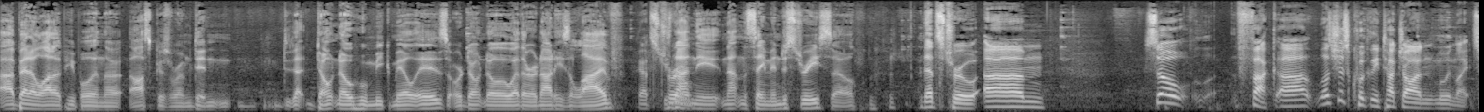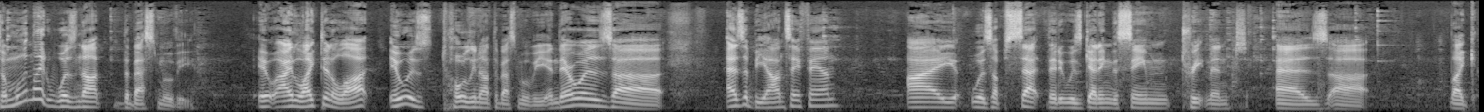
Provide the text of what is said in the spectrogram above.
I bet a lot of people in the Oscars room didn't don't know who Meek Mill is or don't know whether or not he's alive. That's He's true. not in the not in the same industry, so That's true. Um, so, fuck. Uh, let's just quickly touch on Moonlight. So, Moonlight was not the best movie. It, I liked it a lot. It was totally not the best movie. And there was, uh, as a Beyonce fan, I was upset that it was getting the same treatment as, uh, like,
